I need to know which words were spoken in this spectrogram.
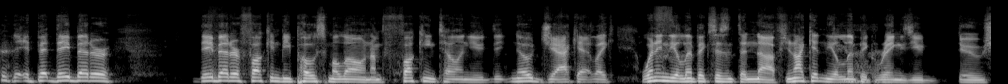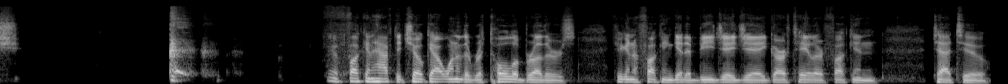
they, they better, they better fucking be Post Malone. I'm fucking telling you, no jacket. Like winning the Olympics isn't enough. You're not getting the Olympic rings, you douche. You're gonna fucking have to choke out one of the Ruotolo brothers if you're gonna fucking get a BJJ Garth Taylor fucking tattoo.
